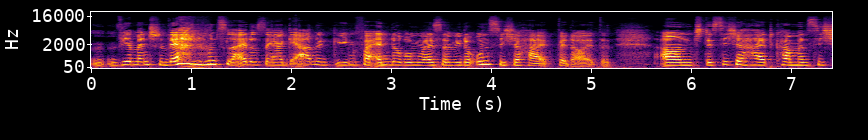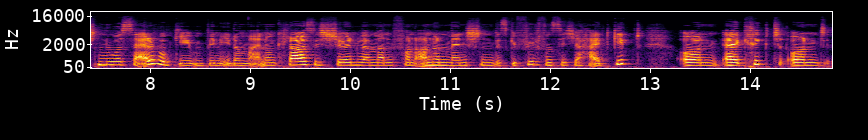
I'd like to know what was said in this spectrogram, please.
wir Menschen wehren uns leider sehr gerne gegen Veränderung, weil es ja wieder Unsicherheit bedeutet. Und die Sicherheit kann man sich nur selber geben, bin ich der Meinung. Klar, es ist schön, wenn man von anderen Menschen das Gefühl von Sicherheit gibt und äh, kriegt. Und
